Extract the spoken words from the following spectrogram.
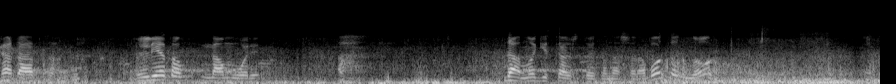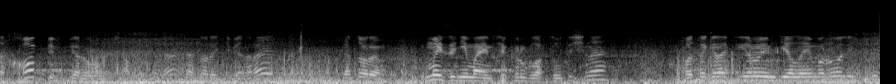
кататься летом на море. Да, многие скажут, что это наша работа, но хобби в первую очередь, да, которое тебе нравится, которым мы занимаемся круглосуточно, фотографируем, делаем ролики,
